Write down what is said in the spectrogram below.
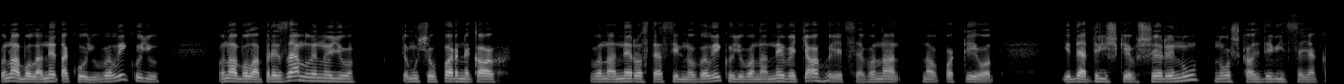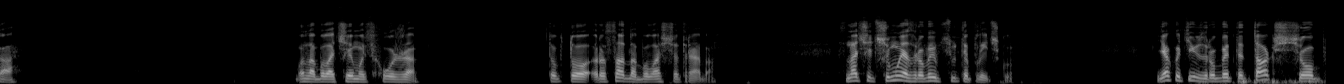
Вона була не такою великою, вона була приземленою, тому що в парниках вона не росте сильно великою, вона не витягується, вона навпаки от, іде трішки в ширину. Ножка, дивіться, яка. Вона була чимось схожа. Тобто розсада була що треба. Значить, чому я зробив цю тепличку? Я хотів зробити так, щоб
